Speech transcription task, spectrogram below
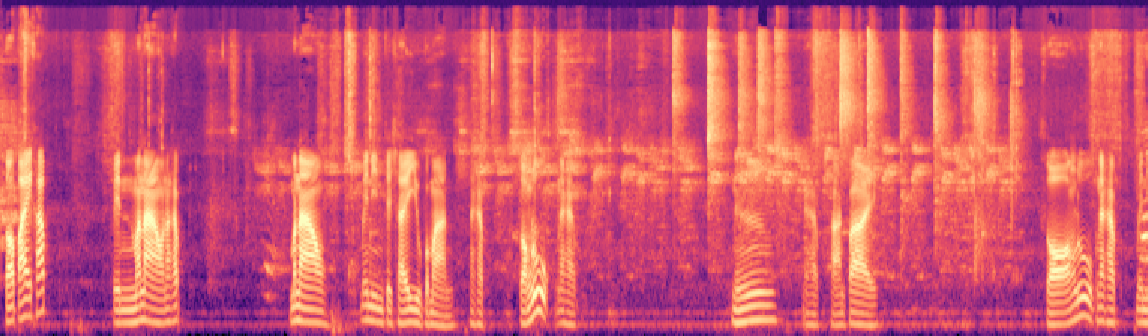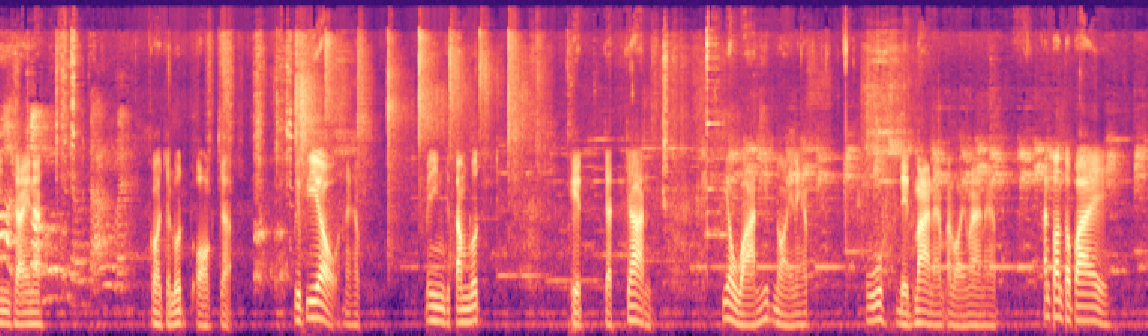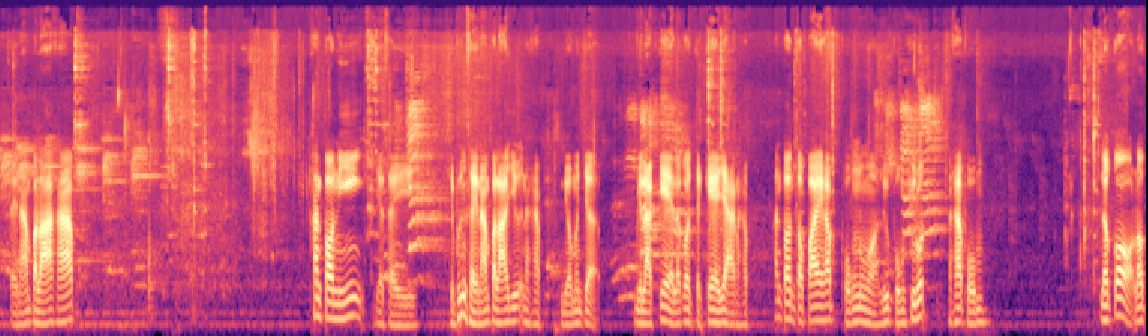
ต่อไปครับ เป็นมะนาวนะครับ มะนาวแม่นินจะใช้อยู่ประมาณนะครับสองลูกนะครับ หนึ่งนะครับผ่านไปสองลูกนะครับ ไม่นินใช้นะ ก็จะลดออกจะเปรี้ยวๆนะครับ ไม่นินจะตำรสเผ็ดจัดจ้าน เปรี้ยวหวานนิดหน่อยนะครับอู้เด็ดมากนะครับ อร่อยมากนะครับ ขั้นตอนต่อไปใส่น้ำปลาครับ ขั้นตอนนี้อย่าใส่อย่าเพิ่งใส่น้ำปลาเยอะนะครับ เดี๋ยวมันจะ เวลาแก้แล้วก็จะแก้ยากนะครับ ขั้นตอนต่อไปครับ ผงนัวหรือผงชูรสนะครับผม แล้วก็เรา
